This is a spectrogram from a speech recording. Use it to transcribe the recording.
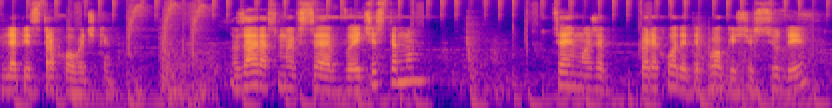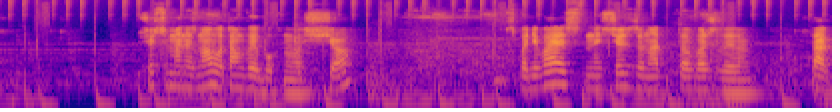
для підстраховочки. Зараз ми все вичистимо. Цей може переходити поки що сюди. Щось у мене знову там вибухнуло. Що? Сподіваюсь, не щось занадто важливе. Так,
